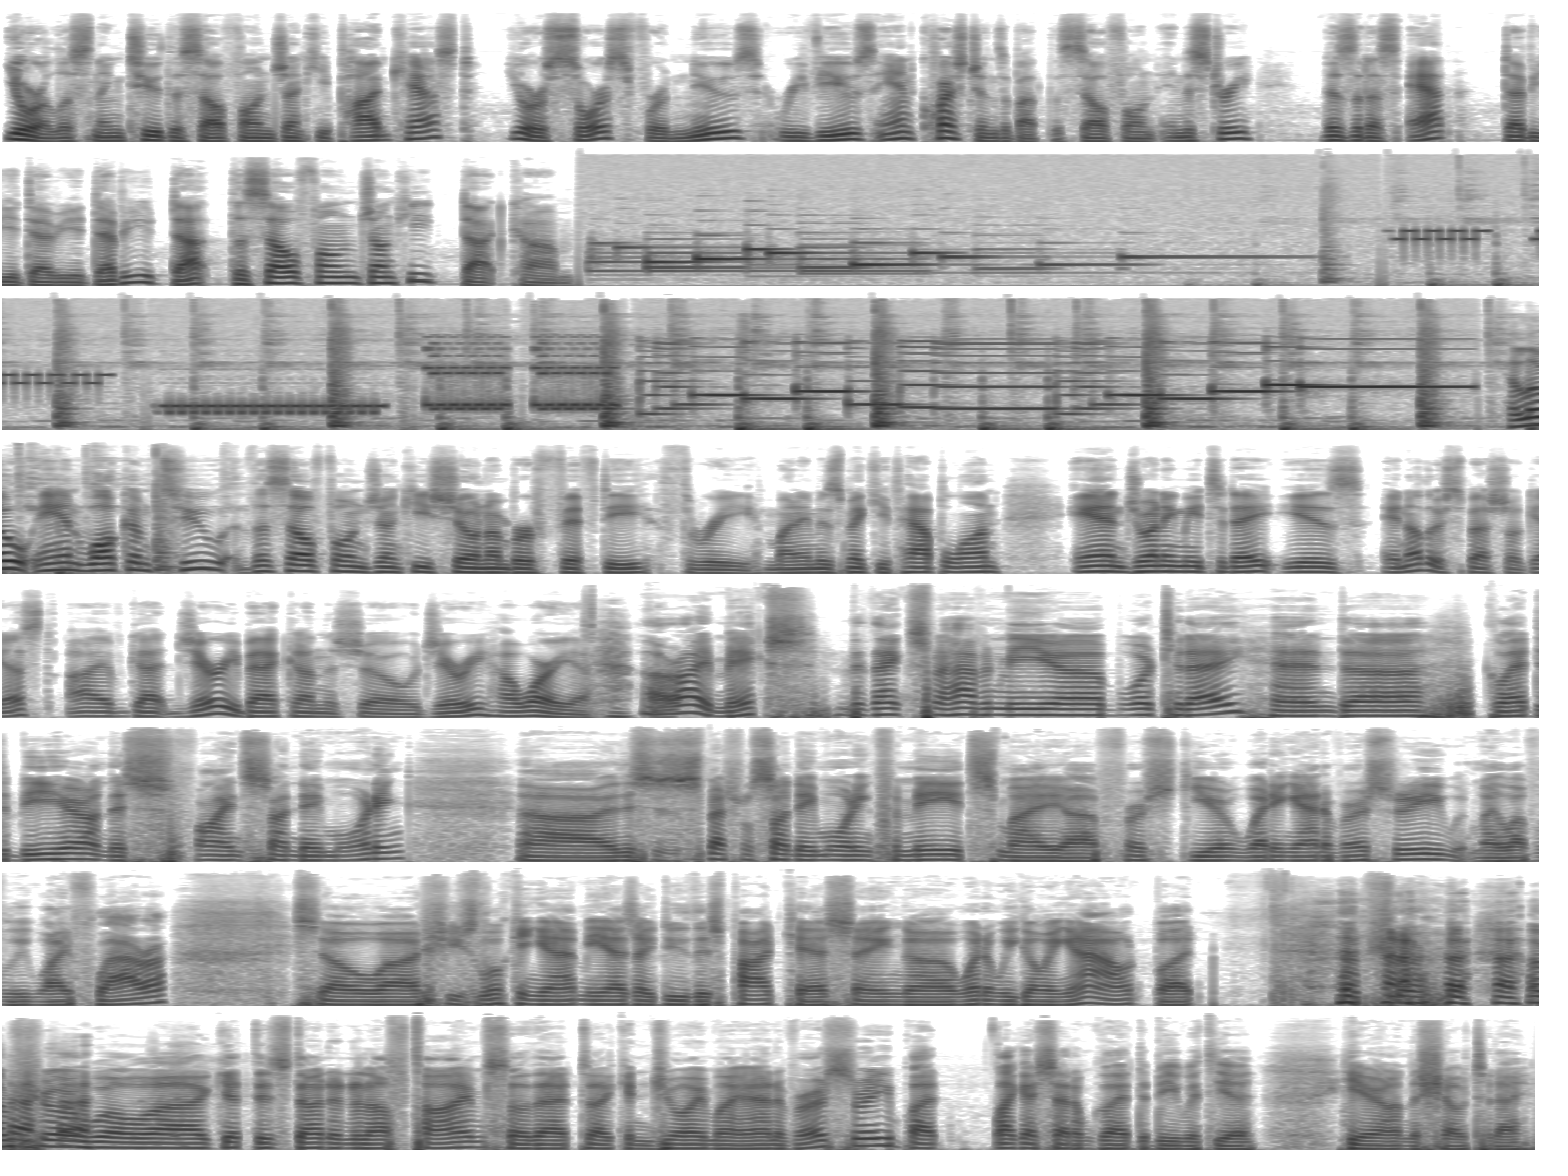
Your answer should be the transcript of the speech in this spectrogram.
You're listening to the Cell Phone Junkie podcast, your source for news, reviews, and questions about the cell phone industry. Visit us at www.thecellphonejunkie.com. Hello and welcome to the Cell Phone Junkie show number 53. My name is Mickey Papillon, and joining me today is another special guest. I've got Jerry back on the show. Jerry, how are you? All right, Mix. Thanks for having me uh, aboard today, and uh, glad to be here on this fine Sunday morning. Uh, this is a special Sunday morning for me. It's my uh, first year wedding anniversary with my lovely wife, Lara. So uh, she's looking at me as I do this podcast saying, uh, When are we going out? But I'm sure, I'm sure we'll uh, get this done in enough time so that I can enjoy my anniversary. But like I said, I'm glad to be with you here on the show today.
